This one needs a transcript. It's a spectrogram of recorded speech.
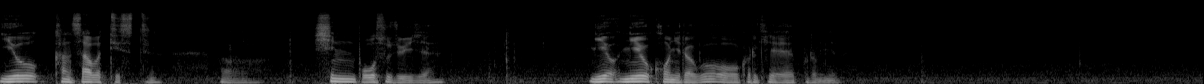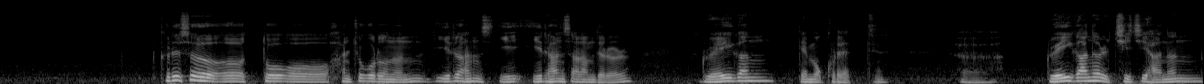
neo conservatist, 어, 신보수주의자, 니오 니오콘이라고 그렇게 부릅니다. 그래서 어, 또 어, 한쪽으로는 이러한 이, 이러한 사람들을 레이간 데모크래트, 어, 레이간을 지지하는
